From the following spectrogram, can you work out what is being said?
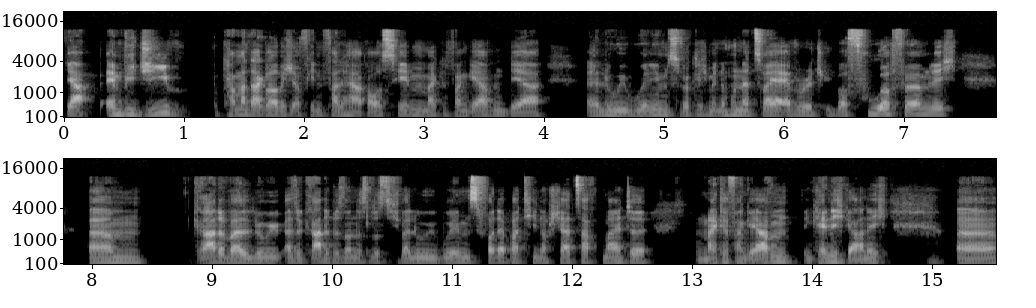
ja, MVG kann man da, glaube ich, auf jeden Fall herausheben. Michael van Gerven, der äh, Louis Williams wirklich mit einem 102er Average überfuhr förmlich. Ähm, gerade weil Louis, also gerade besonders lustig, weil Louis Williams vor der Partie noch scherzhaft meinte, Michael van Gerven, den kenne ich gar nicht. Äh,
